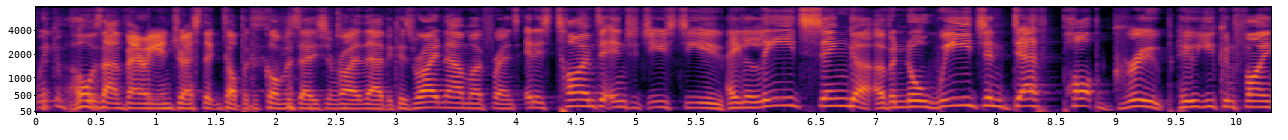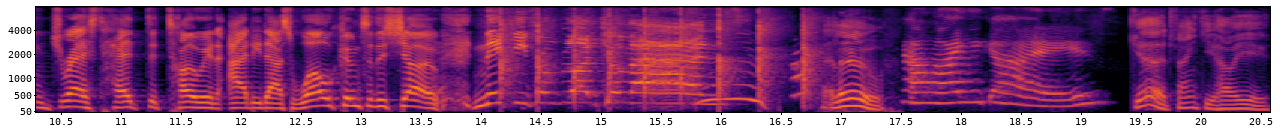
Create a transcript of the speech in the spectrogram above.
we can pause oh. that very interesting topic of conversation right there because right now, my friends, it is time to introduce to you a lead singer of a Norwegian death pop group who you can find dressed head to toe in Adidas. Welcome to the show, Nikki from Blood Command. Hello. How are you guys? Good, thank you. How are you?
